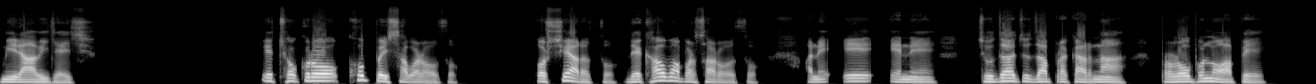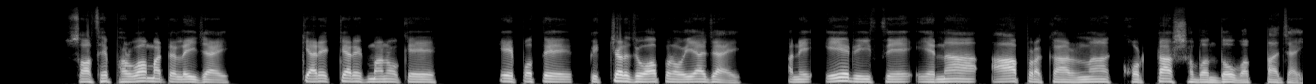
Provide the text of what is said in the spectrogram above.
મીરા આવી જાય છે. એ છોકરો ખૂબ પૈસાવાળો હતો, હોશિયાર હતો, દેખાવમાં પણ સારો હતો અને એ એને જુદા જુદા પ્રકારના પ્રલોભનો આપે, સાથે ફરવા માટે લઈ જાય. ક્યારેક ક્યારેક માનો કે એ પોતે પિક્ચર જોવા પણ વયા જાય અને એ રીતે એના આ પ્રકારના ખોટા સંબંધો વધતા જાય.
